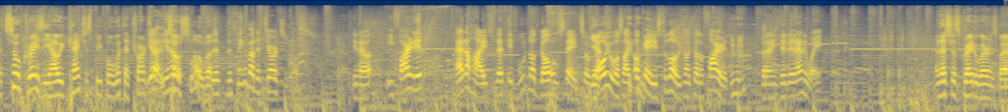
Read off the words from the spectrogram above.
That's so crazy how he catches people with that charge. yeah, shot. you know, so slow, but the, the thing about the charges was, you know, he fired it at a height that it would not go on stage. So Yeah. Koyu was like, okay, he's too low, he's not gonna fire it. Mhm. But then he did it anyway. and that's just great awareness by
